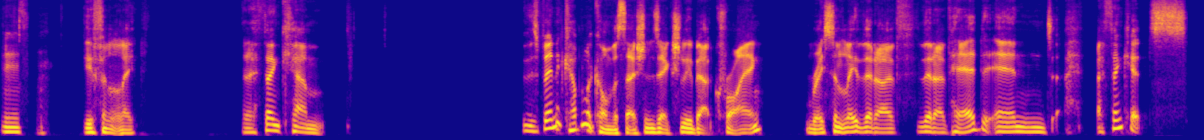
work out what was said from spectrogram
Mm, definitely. And I think um, there's been a couple of conversations actually about crying recently that I've that I've had, and I think it's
